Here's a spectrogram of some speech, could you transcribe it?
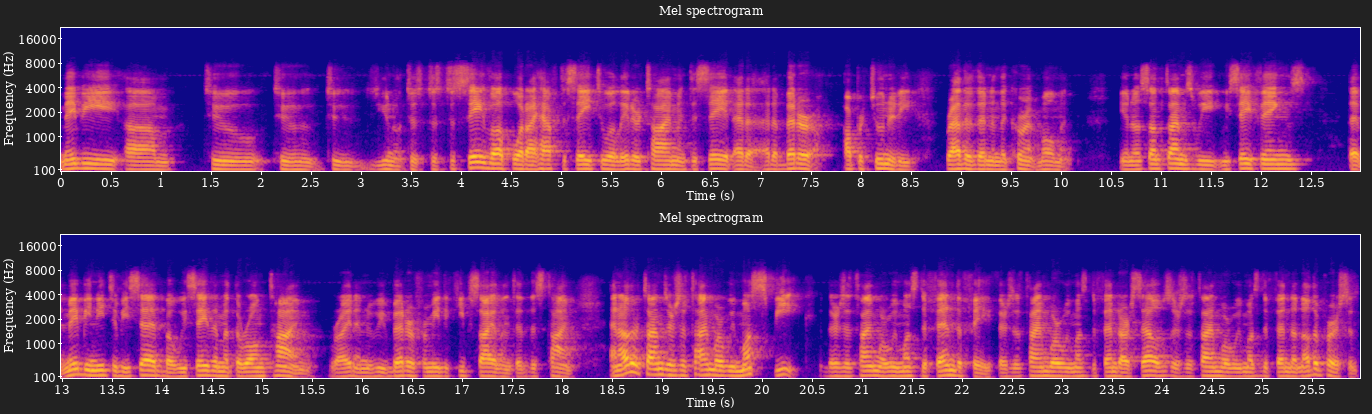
maybe um, to to to you know to, to to save up what I have to say to a later time and to say it at a at a better opportunity rather than in the current moment. You know, sometimes we we say things that maybe need to be said, but we say them at the wrong time, right? And it'd be better for me to keep silent at this time. And other times, there's a time where we must speak. There's a time where we must defend the faith. There's a time where we must defend ourselves. There's a time where we must defend another person.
